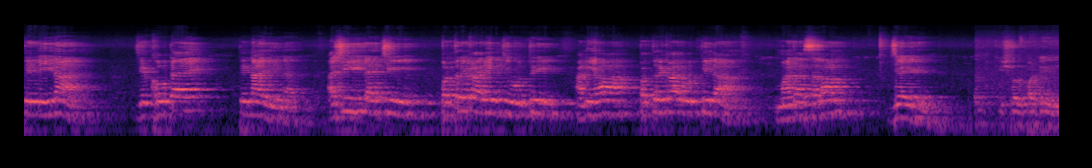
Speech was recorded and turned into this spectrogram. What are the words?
ते लिहिणार. जे खोटं आहे ते नाही लिहिणार. अशी त्यांची पत्रकार पत्रकारांची वृत्ती आणि या पत्रकार वृत्तीला माझा सलाम. जय हिंद. किशोर पाटील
